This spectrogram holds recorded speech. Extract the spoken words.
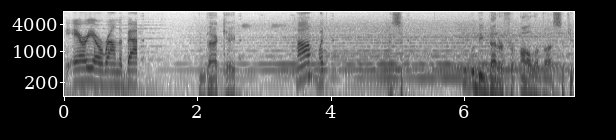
The area around the back. In that case, Huh? What? I see. It would be better for all of us if you.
